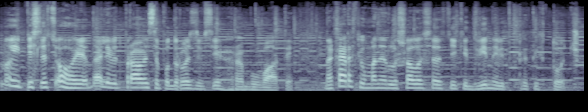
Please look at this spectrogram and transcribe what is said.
Ну і після цього я далі відправився по дорозі всіх грабувати. На карті у мене лишалося тільки дві невідкритих точки.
